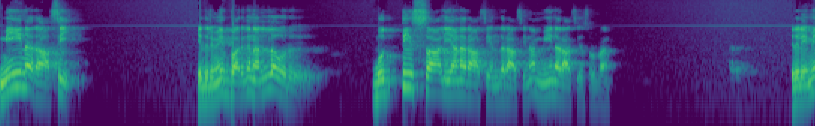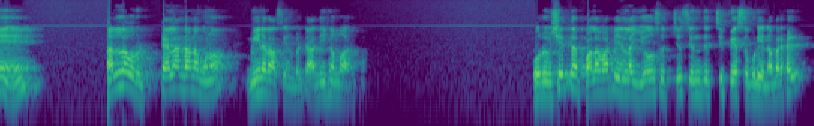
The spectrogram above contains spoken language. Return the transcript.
மீன ராசி இதுலையுமே பாருங்க நல்ல ஒரு புத்திசாலியான ராசி. எந்த ராசினா மீன ராசியை சொல்றாங்க. இதுலையுமே நல்ல ஒரு டேலண்டான குணம் மீனராசி என்பட்டு அதிகமா இருக்கும். ஒரு விஷயத்த பல வாட்டி நல்லா யோசிச்சு சிந்திச்சு பேசக்கூடிய நபர்கள்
